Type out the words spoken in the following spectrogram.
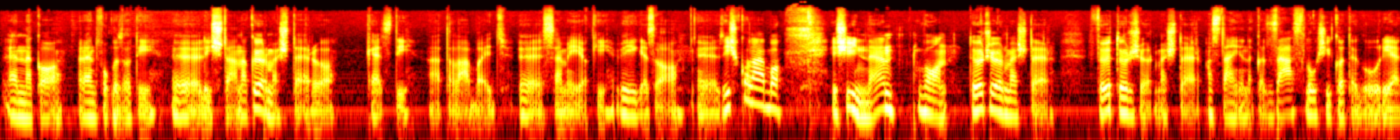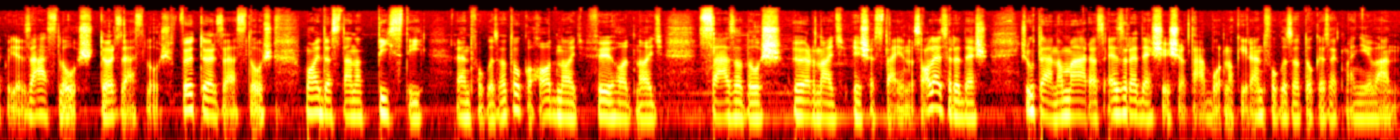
ennek a rendfokozati listának. Örmesterről kezdi általában egy személy, aki végez az iskolába, és innen van törzsőrmester, főtörzsőrmester, aztán jönnek a zászlósi kategóriák, ugye zászlós, törzászlós, főtörzászlós, majd aztán a tiszti rendfokozatok, a hadnagy, főhadnagy, százados, őrnagy, és aztán jön az alezredes, és utána már az ezredes és a tábornoki rendfokozatok, ezek már nyilván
